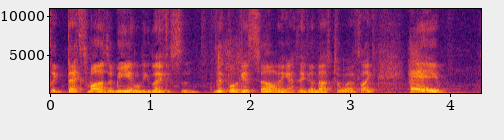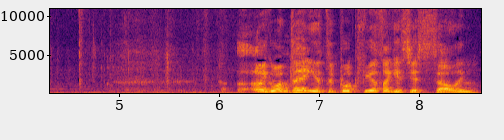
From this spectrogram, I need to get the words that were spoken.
like next month immediately. Like this book is selling, I think enough to where it's like, hey, like what I'm saying is the book feels like it's just selling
